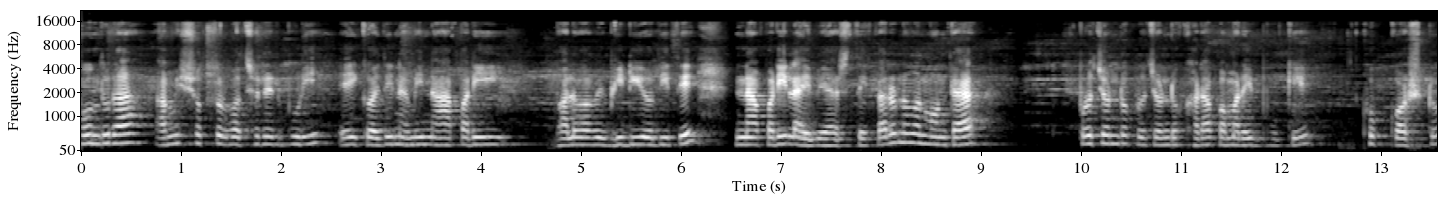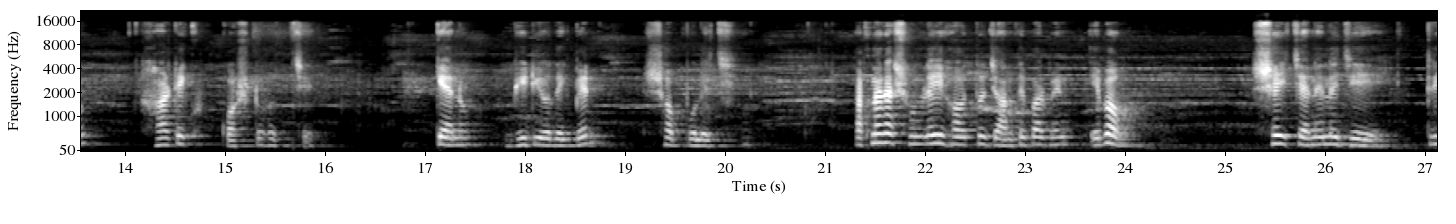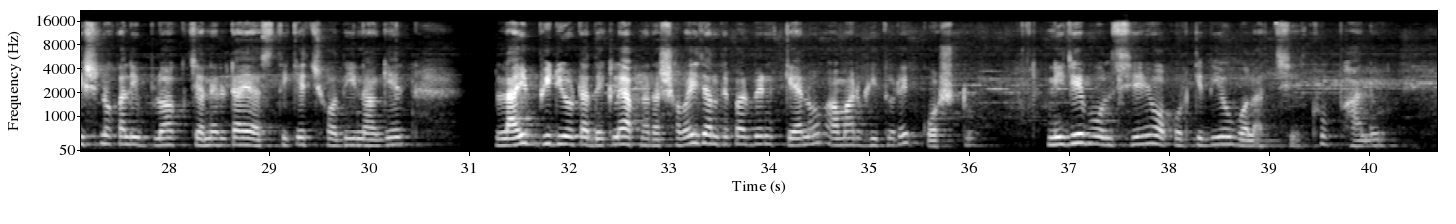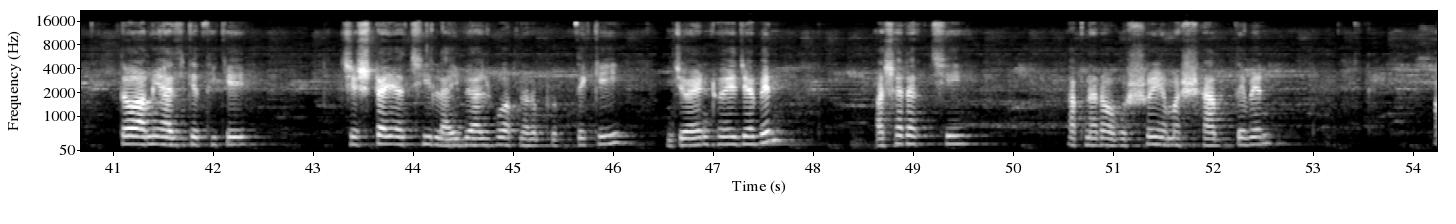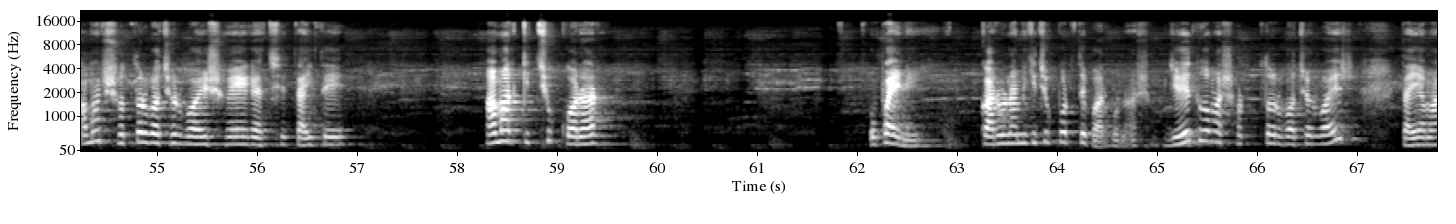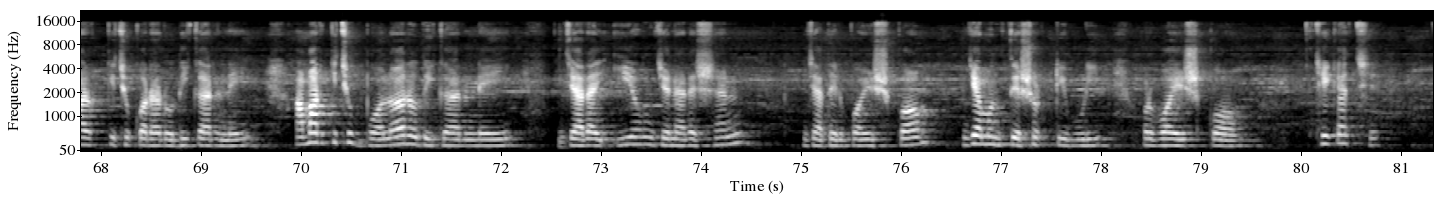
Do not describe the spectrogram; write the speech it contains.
বন্ধুরা, আমি সত্তর বছরের বুড়ি। এই কয়দিন আমি না পারি ভালোভাবে ভিডিও দিতে, না পারি লাইভে আসতে। কারণ আমার মনটা প্রচণ্ড প্রচণ্ড খারাপ আমার এই বুকে। খুব কষ্ট হার্টে খুব কষ্ট হচ্ছে। কেন? ভিডিও দেখবেন, সব বলেছি। আপনারা শুনলেই হয়তো জানতে পারবেন, এবং সেই চ্যানেলে যে কৃষ্ণকালী ব্লগ চ্যানেলটায় আজ থেকে ছদিন আগের লাইভ ভিডিওটা দেখলে আপনারা সবাই জানতে পারবেন কেন আমার ভিতরে কষ্ট। নিজে বলছে, অপরকে দিয়েও বলাচ্ছে, খুব ভালো। তো আমি আজকে থেকে চেষ্টায় আছি, লাইভে আসব, আপনারা প্রত্যেকেই জয়েন্ট হয়ে যাবেন। আশা রাখছি আপনারা অবশ্যই আমার সাথ দেবেন। আমার সত্তর বছর বয়স হয়ে গেছে, তাইতে আমার কিছু করার উপায় নেই। কারণ আমি কিছু করতে পারব না। যেহেতু আমার সত্তর বছর বয়স, তাই আমার কিছু করার অধিকার নেই। আমার কিছু বলার অধিকার নেই। যারা ইয়ং জেনারেশন, যাদের বয়স কম, যেমন তেষট্টি বুড়ি, ওর বয়স কম, ঠিক আছে?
